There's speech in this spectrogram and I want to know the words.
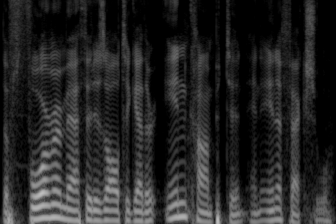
The former method is altogether incompetent and ineffectual,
